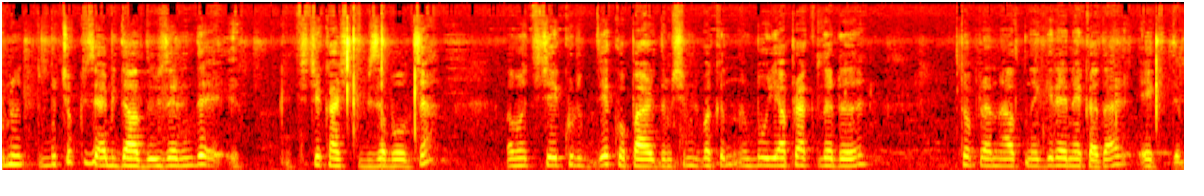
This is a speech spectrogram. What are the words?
Bunu bu çok güzel bir daldı üzerinde çiçek açtı bize bolca. Ama çiçeği kurudu diye kopardım. Şimdi bakın bu yaprakları toprağın altına girene kadar ektim.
